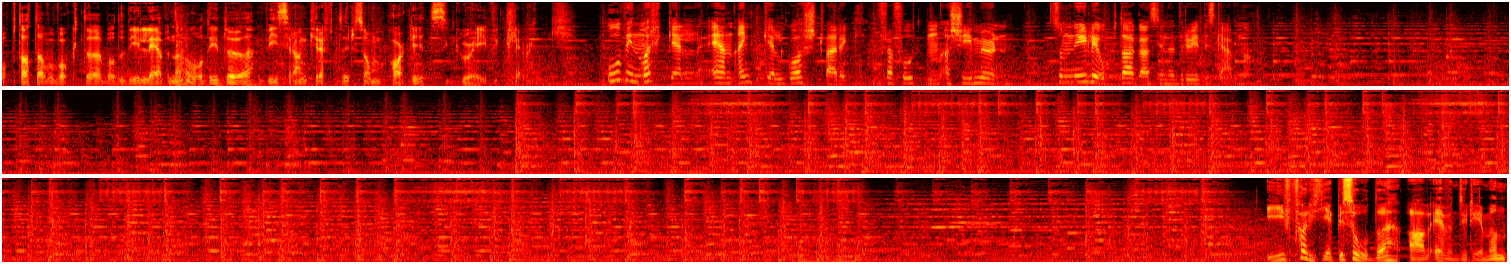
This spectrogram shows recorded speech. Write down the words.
Opptatt av å vokte både de levende og de døde, viser han krefter som partiets grave cleric. Ovin Morkel er en enkel gårdsdverg fra foten av Skymuren, som nylig oppdaga sine druidiske evner. Forrige episode av Eventyrtimen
